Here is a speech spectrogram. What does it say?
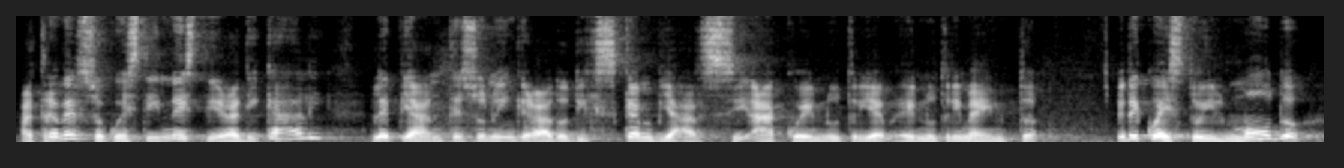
Attraverso questi innesti radicali le piante sono in grado di scambiarsi acqua e, nutri e nutrimento ed è questo il modo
